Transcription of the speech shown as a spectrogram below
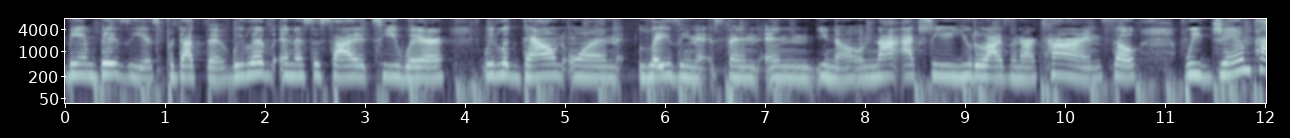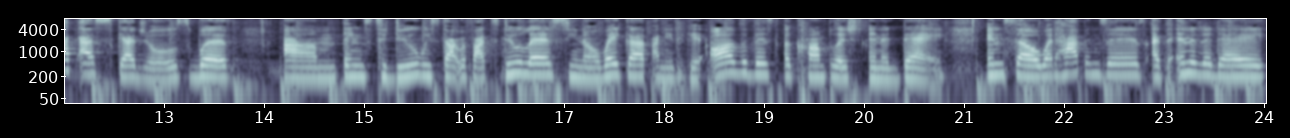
being busy is productive. We live in a society where we look down on laziness and and you know, not actually utilizing our time. So, we jam pack our schedules with um, things to do. We start with our to do list, you know, wake up, I need to get all of this accomplished in a day. And so, what happens is at the end of the day,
